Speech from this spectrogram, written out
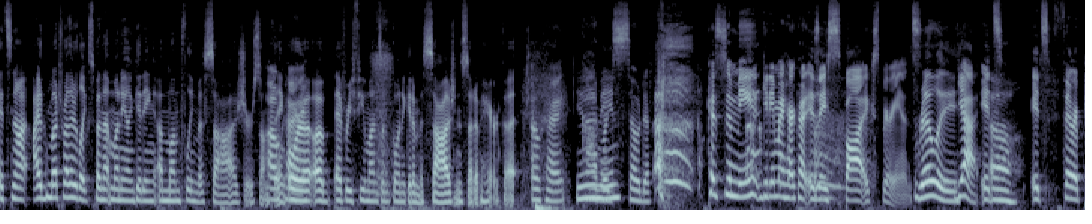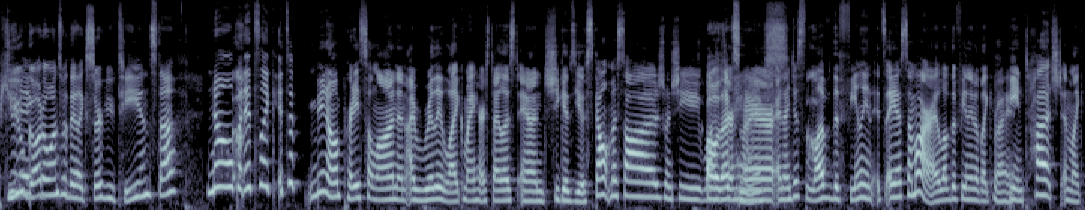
it's not. I'd much rather like spend that money on getting a monthly massage or something, or a, a, every few months I'm going to get a massage instead of a haircut. Okay. You know what I God, we're mean? so different. Because to me, getting my haircut is a spa experience. Really? Yeah, it's Oh. it's Do therapeutic. you go to ones where they like serve you tea and stuff? No, but it's like it's a you know pretty salon, and I really like my hairstylist, and she gives you a scalp massage when she oh, washes that's your hair, nice. and I just love the feeling. It's ASMR. I love the feeling of like Right. being touched and like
